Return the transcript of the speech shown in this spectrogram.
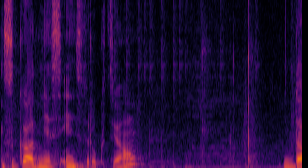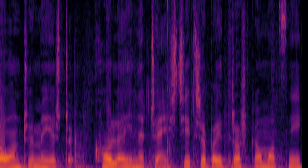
zgodnie z instrukcją. Dołączymy jeszcze kolejne części. Trzeba je troszkę mocniej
